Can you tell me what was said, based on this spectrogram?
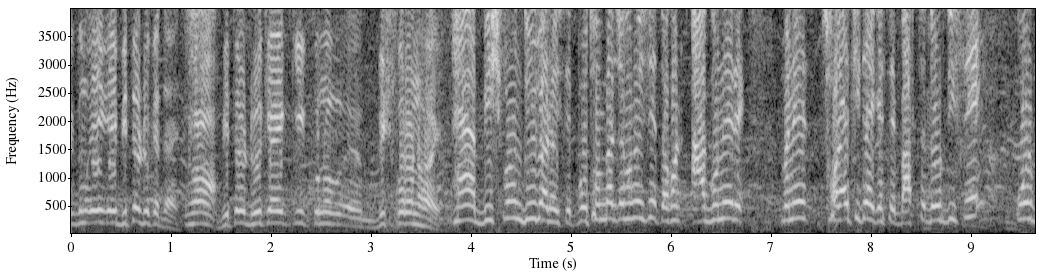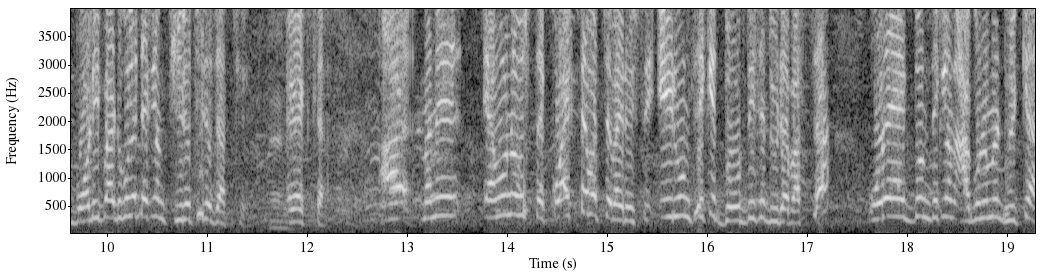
একদম এই এই ভিতরে ঢুকে যায়? হ্যাঁ। ভিতরে ঢুকে কি কোনো বিস্ফোরণ হয়? হ্যাঁ বিস্ফোরণ দুইবার হয়েছে। প্রথমবার যখন হয়েছে তখন আগুনের মানে ছড়াই ছিটায় গেছে। বাচ্চা দৌড় দিছে ওর বডি পার্টগুলো দেখলাম ছিঁড়ে ছিঁড়ে যাচ্ছে একটা। আর মানে এমন অবস্থায় কয়েকটা বাচ্চা বাইর হয়েছে। এই রুম থেকে দৌড় দিছে দুইটা বাচ্চা। ওরা একদম দেখলাম আগুনের মধ্যে ঢুইকা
